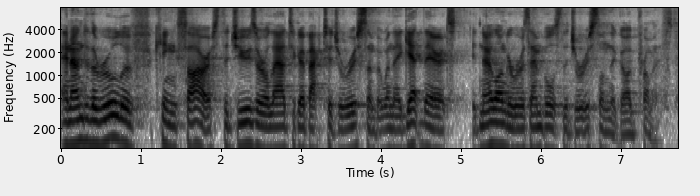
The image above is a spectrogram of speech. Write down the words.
And under the rule of King Cyrus, the Jews are allowed to go back to Jerusalem, but when they get there, it no longer resembles the Jerusalem that God promised.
